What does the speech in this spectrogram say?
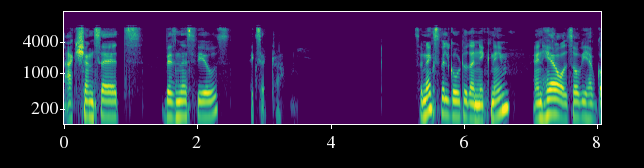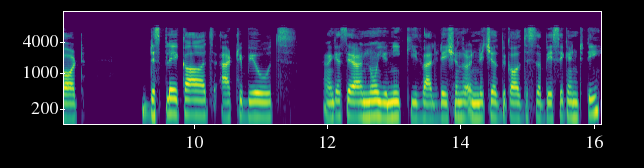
action sets, business views, etc. So next we'll go to the nickname. And here also we have got display cards, attributes, and I guess there are no unique keys, validations or enrichers because this is a basic entity.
